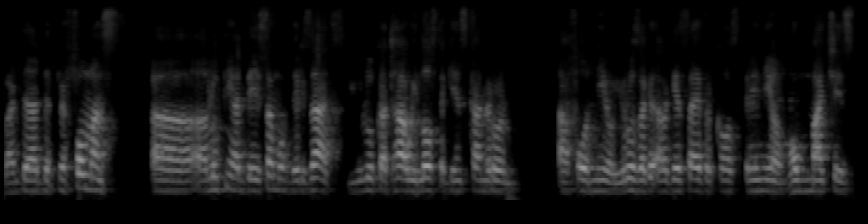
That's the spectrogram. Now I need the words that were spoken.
but the, the performance, uh, looking at the, some of the results, you look at how we lost against Cameroon uh, 4 0, you lost against Ivory Coast 3 0, home matches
